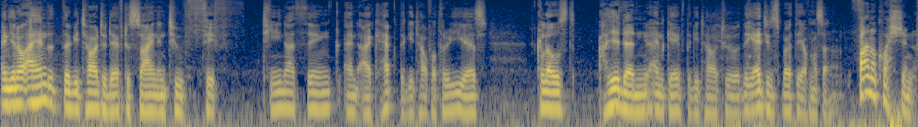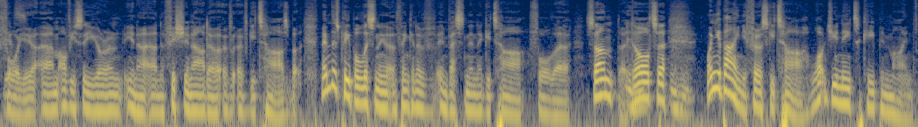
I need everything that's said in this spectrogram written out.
and you know, I handed the guitar to Dave to sign in 2015, I think, and I kept the guitar for three years, closed, hidden, Yeah. and gave the guitar to the 18th birthday of my son. Final question for Yes. you. Um, obviously, you're an, you know an aficionado of, of guitars, but maybe there's people listening that are thinking of investing in a guitar for their son, their daughter. When you're buying your first guitar, what do you need to keep in mind?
